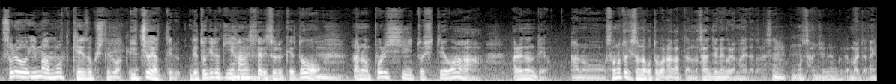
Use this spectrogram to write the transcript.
それを今も継続してるわけ？一応やってる。で時々違反したりするけど、うん、あのポリシーとしてはあれなんだよあのその時そんな言葉なかったの。30年ぐらい前だからさ、うん、もう30年ぐらい前だね。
